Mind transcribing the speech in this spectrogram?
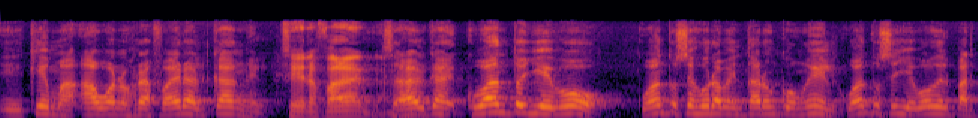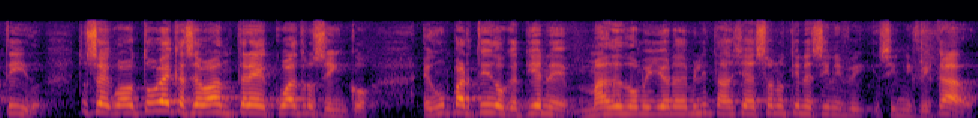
y, qué más, ah, bueno, Rafael Arcángel. Sí, Rafael Arcángel. ¿Cuánto llevó? ¿Cuánto se juramentaron con él? ¿Cuánto se llevó del partido? Entonces, cuando tú ves que se van 3, 4, 5 en un partido que tiene más de 2 millones de militancia, eso no tiene significado.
